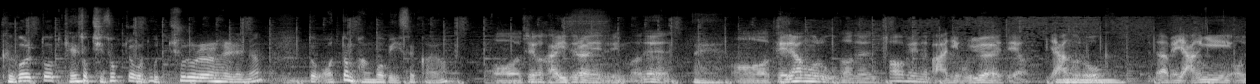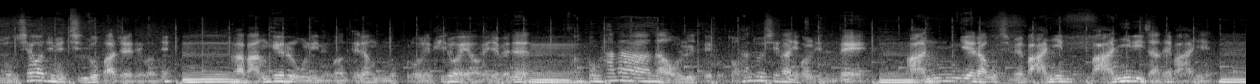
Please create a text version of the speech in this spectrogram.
그걸 또 계속 지속적으로 노출을 하려면 또 어떤 방법이 있을까요? 어, 제가 가이드라인 해드린 거는, 네. 어, 대량으로 우선은 처음에는 많이 올려야 돼요. 양으로. 음. 그 다음에 양이 어느 정도 채워지면 질로 빠져야 되거든요. 음. 그러니까 만 개를 올리는 건 대량 등록 프로그램이 필요해요. 왜냐면은 음. 상품 하나하나 올릴 때 보통 한두 시간이 걸리는데, 음. 만 개라고 치면 만일, 만일이잖아요, 만일. 음.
